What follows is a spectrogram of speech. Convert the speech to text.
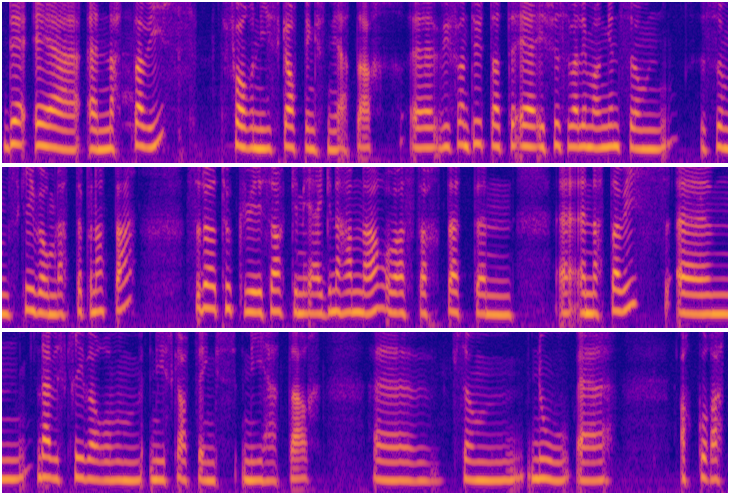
det er en nettavis for nyskapingsnyheter. Uh, vi fant ut at det er ikke så veldig mange som, som skriver om dette på nettet. Så da tok vi saken i egne hender og har startet en, eh, en nettavis eh, der vi skriver om nyskapingsnyheter eh, som nå er akkurat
